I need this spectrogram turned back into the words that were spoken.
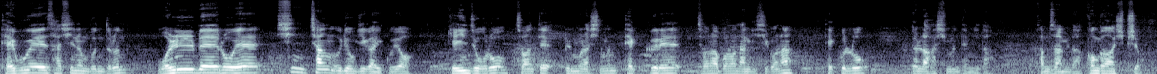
대구에 사시는 분들은 월배로에 신창 의료기가 있고요. 개인적으로 저한테 질문하시면 댓글에 전화번호 남기시거나 댓글로 연락하시면 됩니다. 감사합니다. 건강하십시오.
